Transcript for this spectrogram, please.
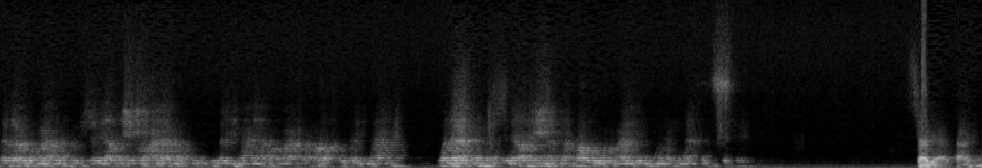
واتبعوا ما تتلو الشياطين على ملك سليمان وما كفر سليمان ولكن الشياطين كفروا يعلمون الناس السحر. السابعة عشر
